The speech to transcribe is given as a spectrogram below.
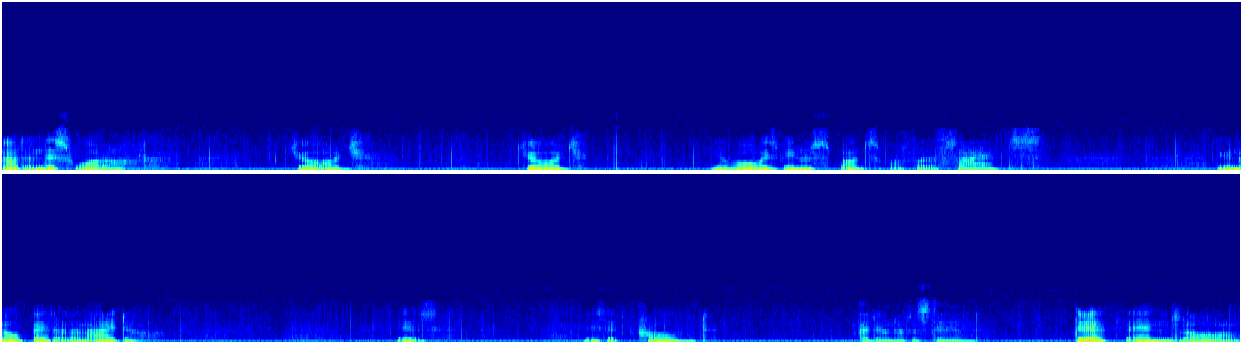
Not in this world. George, George, you've always been responsible for the science. You know better than I do. Is. is it proved? I don't understand. Death ends all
